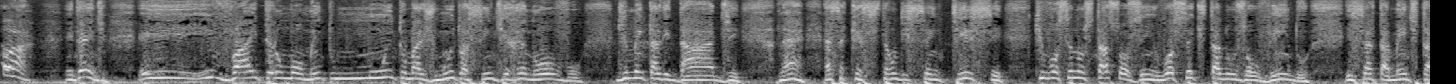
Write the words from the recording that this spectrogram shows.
tá lá. Entende? E, vai ter um momento muito, mas muito assim de renovo, de mentalidade, né? Essa questão de sentir-se que você não está sozinho, você que está nos ouvindo e certamente está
